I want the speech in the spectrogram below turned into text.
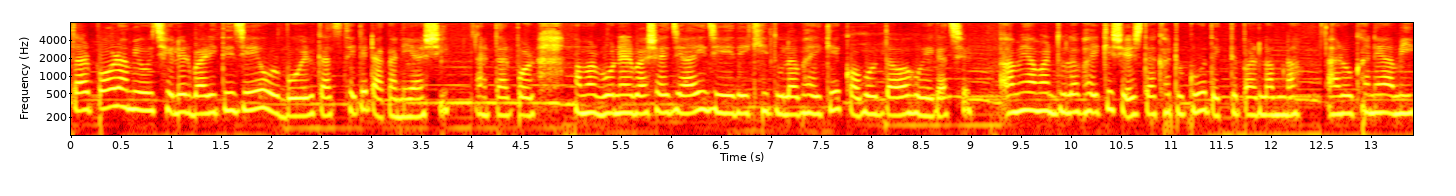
তারপর আমি ওই ছেলের বাড়িতে যেয়ে ওর বউয়ের কাছ থেকে টাকা নিয়ে আসি। আর তারপর আমার বোনের বাসায় যাই, যেয়ে দেখি দুলাভাইকে কবর দেওয়া হয়ে গেছে। আমি আমার দুলাভাইকে শেষ দেখাটুকুও দেখতে পারলাম না। আর ওখানে আমি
